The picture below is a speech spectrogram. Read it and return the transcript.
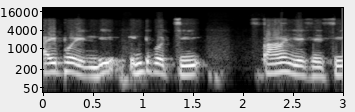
అయిపోయింది. ఇంటికి వచ్చి స్నానం చేసేసి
